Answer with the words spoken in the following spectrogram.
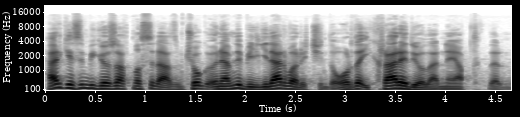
herkesin bir göz atması lazım. Çok önemli bilgiler var içinde. Orada ikrar ediyorlar ne yaptıklarını.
